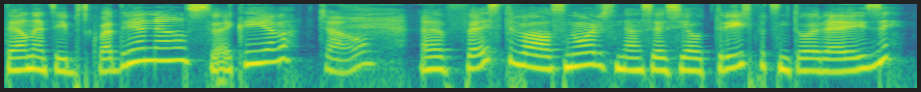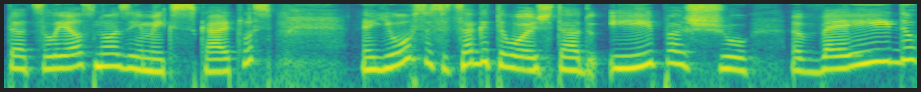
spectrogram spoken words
Tēlniecības kvadrienālas. Sveika, Ieva! Čau! E, festivāls norisināsies jau 13. reizi. Tāds liels, nozīmīgs skaitlis. E, jūs esat sagatavojuši tādu īpašu veidu,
